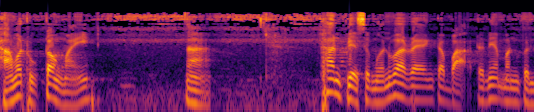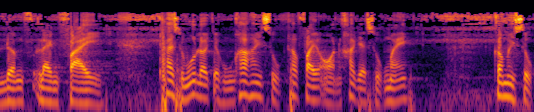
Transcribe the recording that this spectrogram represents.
ถามว่าถูกต้องไหมนะท่านเปรียบเสมือนว่าแรงตะบะแต่เนี้ยมันเป็นเรื่องแรงไฟ ถ้าสมมุติเราจะหุงข้าวให้สุกถ้าไฟอ่อนข้าวจะสุกไหม ก็ไม่สุก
